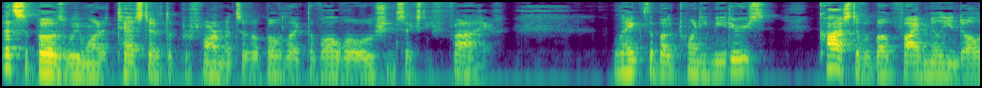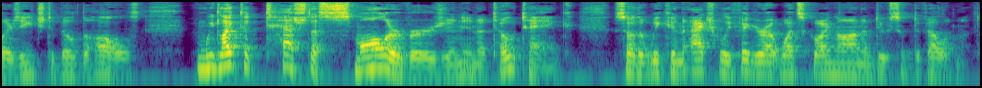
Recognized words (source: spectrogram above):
Let's suppose we want to test out the performance of a boat like the Volvo Ocean 65. Length about 20 meters, cost of about $5 million each to build the hulls. And we'd like to test a smaller version in a tow tank so that we can actually figure out what's going on and do some development.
